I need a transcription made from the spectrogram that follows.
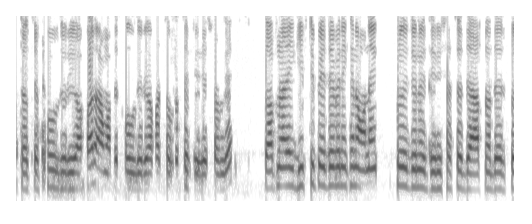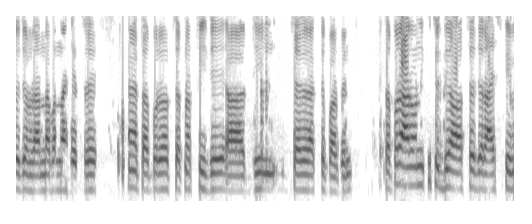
এটা হচ্ছে ফুলজুরি অফার আমাদের ফুলজুরি অফার চলতেছে ফ্রিজের সঙ্গে। তো আপনারা এই গিফটটি পেয়ে যাবেন, এখানে অনেক প্রয়োজনীয় জিনিস আছে যা আপনাদের প্রয়োজন রান্না বান্নার ক্ষেত্রে। হ্যাঁ তারপরে হচ্ছে আপনার ফ্রিজে ডিম চাইলে রাখতে পারবেন। তারপরে আর অনেক কিছু দেওয়া আছে যারা আইসক্রিম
